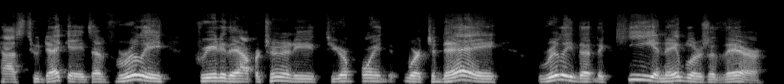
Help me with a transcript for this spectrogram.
past two decades, have really created the opportunity. To your point, where today really the, the key enablers are there,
